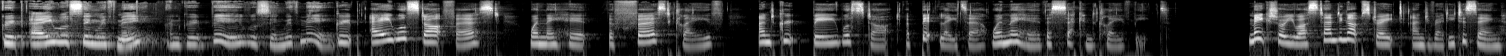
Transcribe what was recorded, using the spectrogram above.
Group A will sing with me. And Group B will sing with me. Group A will start first when they hear the first clave, and Group B will start a bit later when they hear the second clave beat. Make sure you are standing up straight and ready to sing.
